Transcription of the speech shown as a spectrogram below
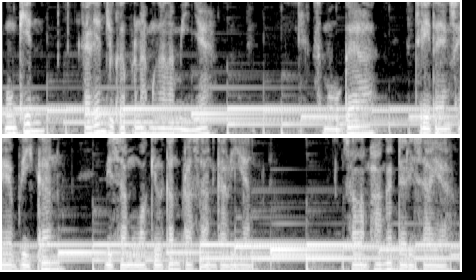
Mungkin kalian juga pernah mengalaminya. Semoga cerita yang saya berikan bisa mewakilkan perasaan kalian. Salam hangat dari saya.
